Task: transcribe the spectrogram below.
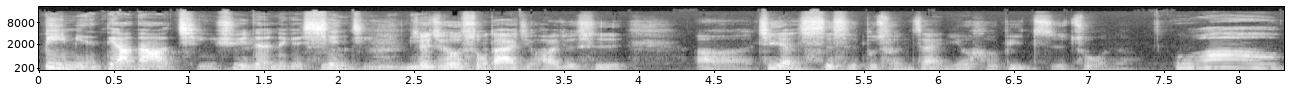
避免掉到情绪的那个陷阱里面所以。最后送大家一句话就是：啊、既然事实不存在，你又何必执着呢？哇哦，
